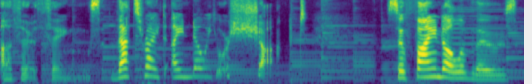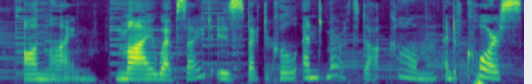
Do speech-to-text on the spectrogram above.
other things. That's right, I know you're shocked. So find all of those online. My website is spectacleandmirth.com, and of course,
